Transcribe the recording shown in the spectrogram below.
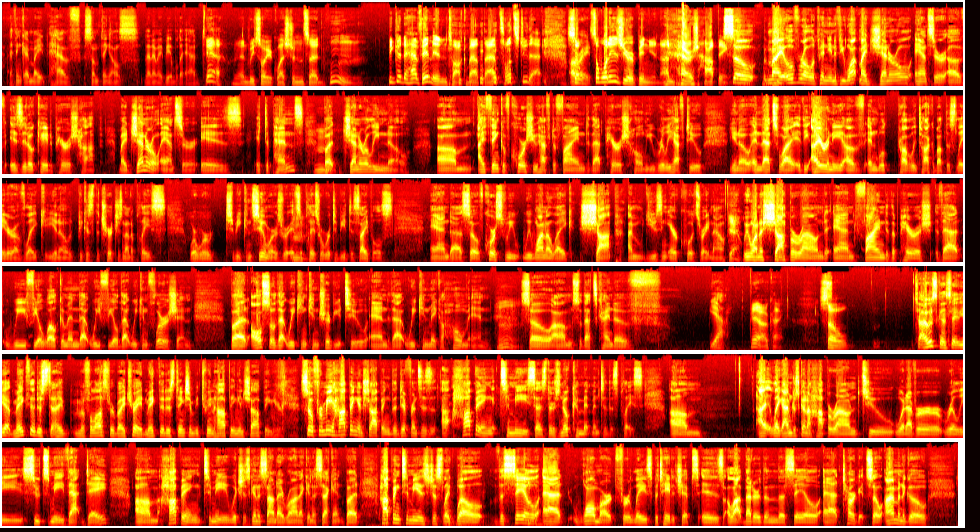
I think I might have something else that I might be able to add. To yeah, and we saw your question and said, "Hmm, be good to have him in and talk about that. so let's do that. So, All right. so what is your opinion on parish hopping? So, my overall opinion, if you want my general answer of is it okay to parish hop, my general answer is it depends, mm. but generally no. Um, I think, of course, you have to find that parish home. You really have to, you know, and that's why the irony of, and we'll probably talk about this later, of like, you know, because the church is not a place where we're to be consumers, where it's mm. a place where we're to be disciples. And uh, so, of course, we, we want to like shop. I'm using air quotes right now. Yeah. We want to shop around and find the parish that we feel welcome in, that we feel that we can flourish in but also that we can contribute to and that we can make a home in. Mm. So, um, so that's kind of, yeah. Yeah. Okay. So, so I was going to say, yeah, make the dist- I'm a philosopher by trade. Make the distinction between hopping and shopping here. So for me, hopping and shopping, the difference is uh, hopping to me says there's no commitment to this place. Um, I like I'm just going to hop around to whatever really suits me that day. Um, hopping to me, which is going to sound ironic in a second, but hopping to me is just like, well, the sale at Walmart for Lay's potato chips is a lot better than the sale at Target. So I'm going to go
